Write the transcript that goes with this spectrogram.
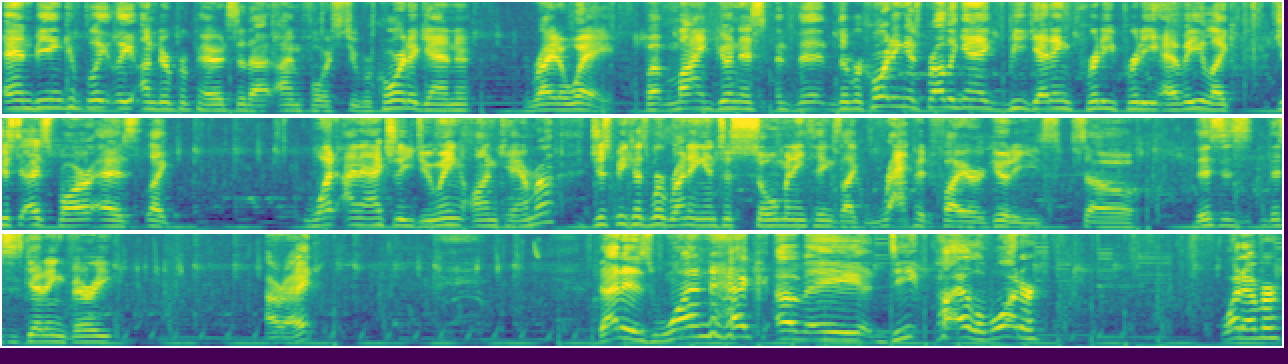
and being completely underprepared so that I'm forced to record again right away. But my goodness, the, the recording is probably going to be getting pretty, pretty heavy. Like, just as far as, like, what I'm actually doing on camera. Just because we're running into so many things like rapid fire goodies. So, this is, this is getting very... Alright. That is one heck of a deep pile of water. Whatever.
